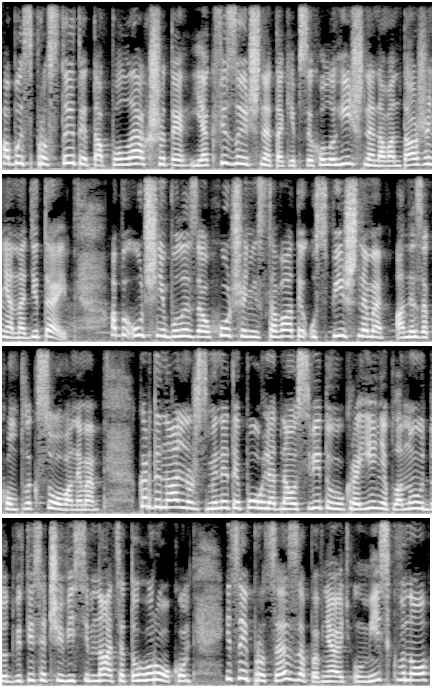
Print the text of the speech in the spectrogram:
аби спростити та полегшити як фізичне, так і психологічне навантаження на дітей, аби учні були заохочені ставати успішними, а не закомплексованими. Кардинально ж змінити погляд на освіту в Україні планують до 2018 року. І цей процес запевняють у міськвно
